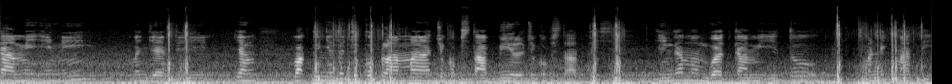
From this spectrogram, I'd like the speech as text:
kami ini menjadi yang waktunya itu cukup lama, cukup stabil, cukup statis hingga membuat kami itu menikmati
